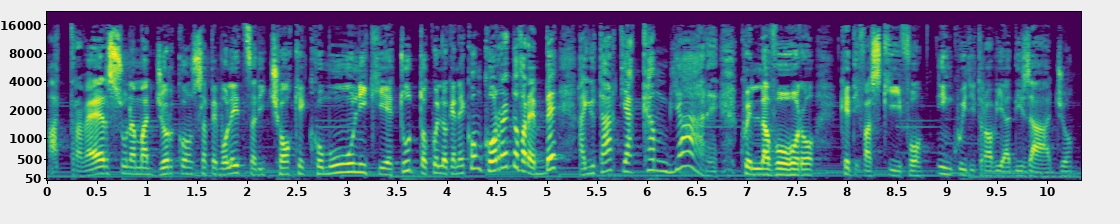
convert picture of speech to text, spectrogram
attraverso una maggior consapevolezza di ciò che comunichi e tutto quello che ne concorre, dovrebbe aiutarti a cambiare quel lavoro che ti fa schifo, in cui ti trovi a disagio.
